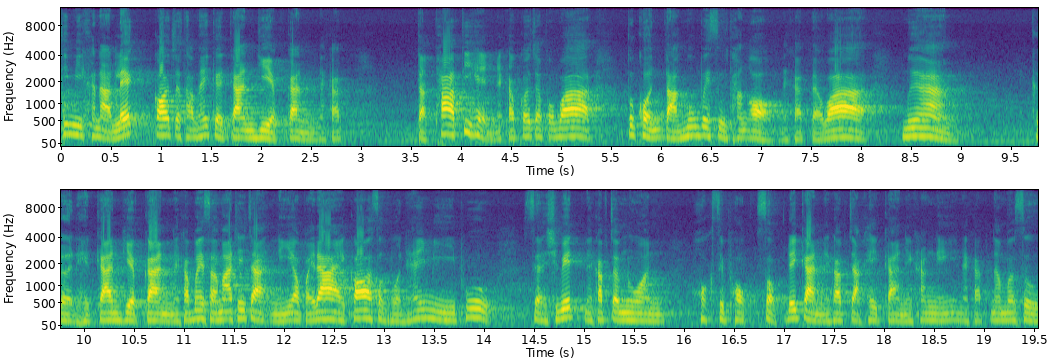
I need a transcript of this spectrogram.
ที่มีขนาดเล็กก็จะทำให้เกิดการเหยียบกันนะครับจากภาพที่เห็นนะครับก็จะพบว่าทุกคนต่างมุ่งไปสู่ทางออกนะครับ แต่ว่าเมื่อเกิดเหตุการณ์เหยียบกันนะครับ ไม่สามารถที่จะหนีออกไปได้ ก็ส่งผลให้มีผู้เสียชีวิตนะครับจำนวน 66 ศพด้วยกันนะครับ จากเหตุการณ์ในครั้งนี้นะครับนำมาสู่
